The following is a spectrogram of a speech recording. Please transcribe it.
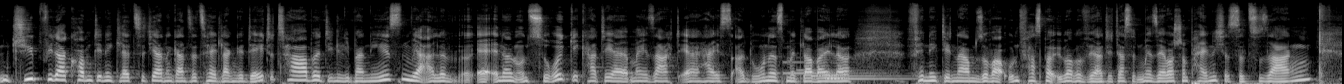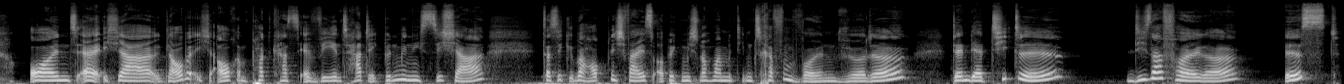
ein Typ wiederkommt, den ich letztes Jahr eine ganze Zeit lang gedatet habe, den Libanesen. Wir alle erinnern uns zurück. Ich hatte ja immer gesagt, er heißt Adonis. Mittlerweile finde ich den Namen so war unfassbar überbewertet, dass es mir selber schon peinlich ist, zu sagen. Und äh, ich ja, glaube ich, auch im Podcast erwähnt hatte, ich bin mir nicht sicher, dass ich überhaupt nicht weiß, ob ich mich nochmal mit ihm treffen wollen würde. Denn der Titel dieser Folge ist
